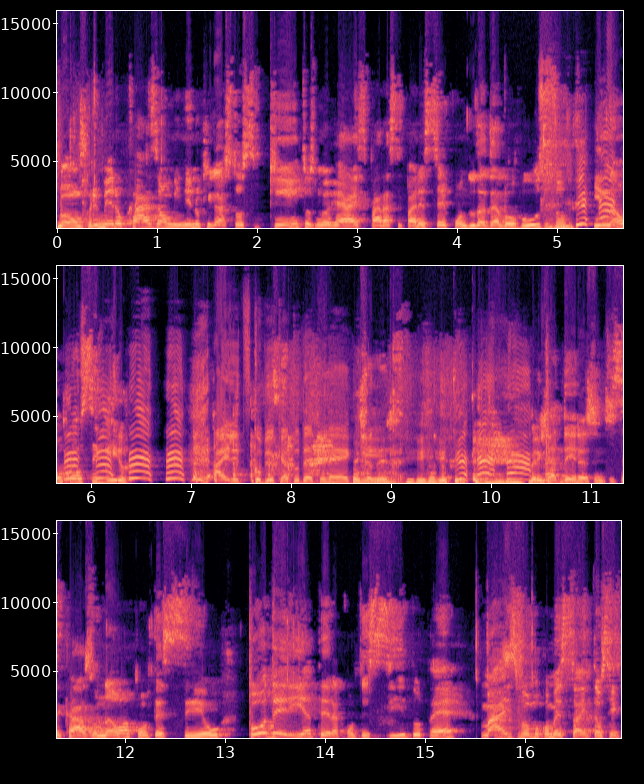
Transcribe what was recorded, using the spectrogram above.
Bom, o primeiro caso é um menino que gastou 500 mil reais para se parecer com Duda Delo Russo e não conseguiu. Aí ele descobriu que a Duda é drag. Brincadeira, gente. Esse caso não aconteceu. Poderia ter acontecido, né? Mas vamos começar. Então, assim,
